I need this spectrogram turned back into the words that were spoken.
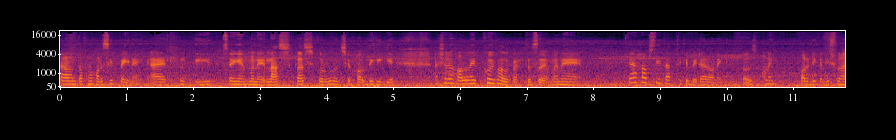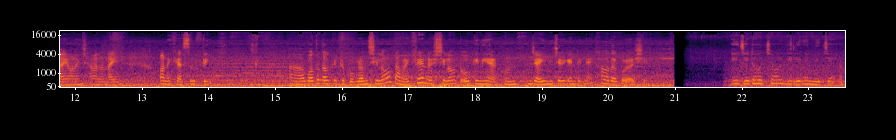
কারণ তখন হলে সিট পাই নাই। আর এই সেকেন্ড মানে লাস্ট ক্লাস করব হচ্ছে হল থেকে গিয়ে। আসলে হল লাইফ খুবই ভালো কাটতেছে মানে যা ভাবছি, তার থেকে বেটার অনেক, Because অনেক পলিটিক্যাল ইস্যু নাই, অনেক ঝামেলা নাই, অনেক হ্যাসেল ফ্রি গতকালকে একটা প্রোগ্রাম ছিল, তো আমার ফ্রেন্ড আসছিল, তো ওকে নিয়ে এখন যাই নিচের ক্যান্টিনে খাওয়া দাওয়া করে আসি। এই যেটা হচ্ছে আমার বিল্ডিংয়ের নিচে, এত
